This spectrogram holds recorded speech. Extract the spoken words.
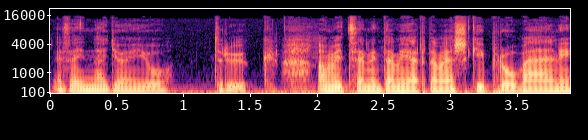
Ez egy nagyon jó trükk, amit szerintem érdemes kipróbálni.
